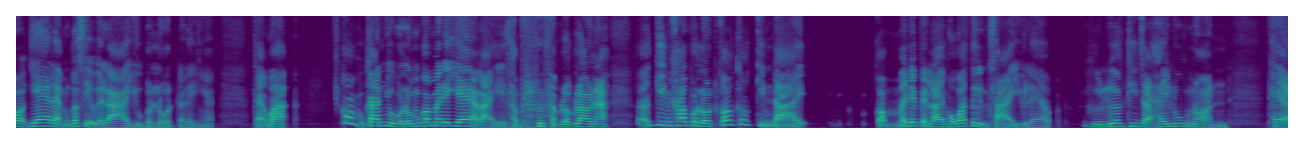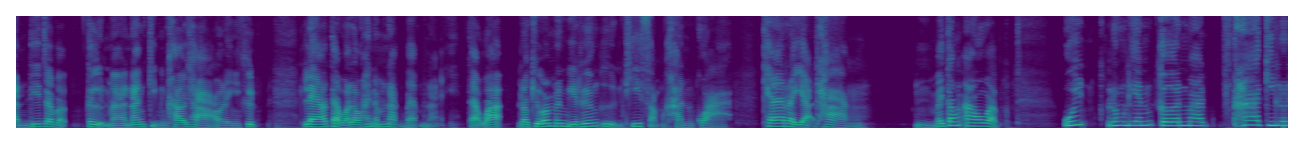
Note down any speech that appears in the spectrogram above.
ก็แย่แหละมันก็เสียเวลาอยู่บนรถอะไรเงี้ยแต่ว่าก็การอยู่บนรถมันก็ไม่ได้แย่อะไรสำหรับสำหรับเรานะก็กินข้าวบนรถก็ก็กินได้ ก็ไม่ได้เป็นไรเพราะว่าตื่นสายอยู่แล้ว คือเลือกที่จะให้ลูกนอน แทนที่จะแบบตื่นมานั่งกินข้าวเช้าอะไรอย่างงี้คือ แล้วแต่ว่าเราให้น้ำหนักแบบไหน แต่ว่าเราคิดว่ามันมีเรื่องอื่นที่สำคัญกว่า แค่ระยะทางอืมไม่ต้องเอาแบบ อุ้ยโรงเรียนเกินมาห้ากิโล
